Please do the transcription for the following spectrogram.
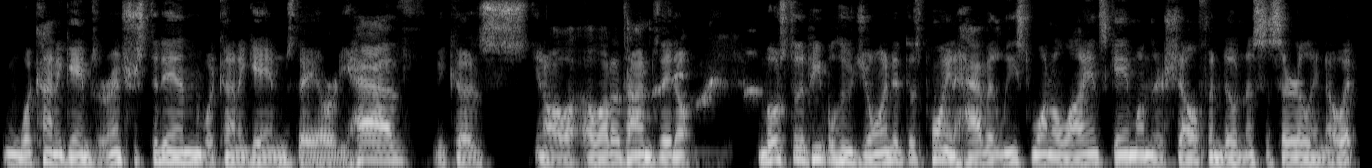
what kind of games they're interested in, what kind of games they already have, because, you know, a lot of times they don't, most of the people who join at this point have at least one alliance game on their shelf and don't necessarily know it.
